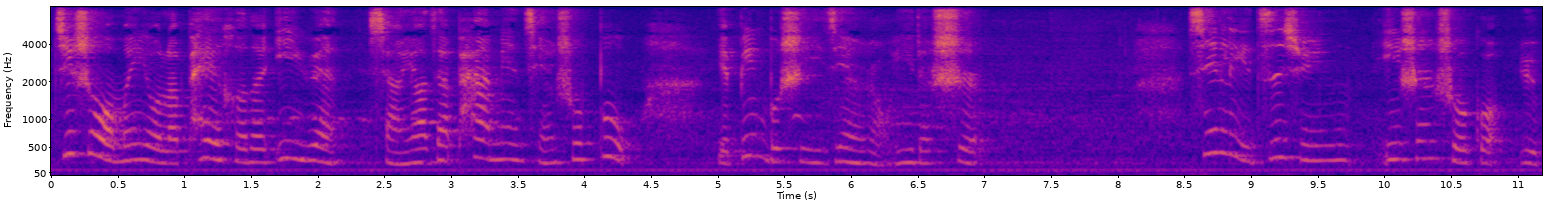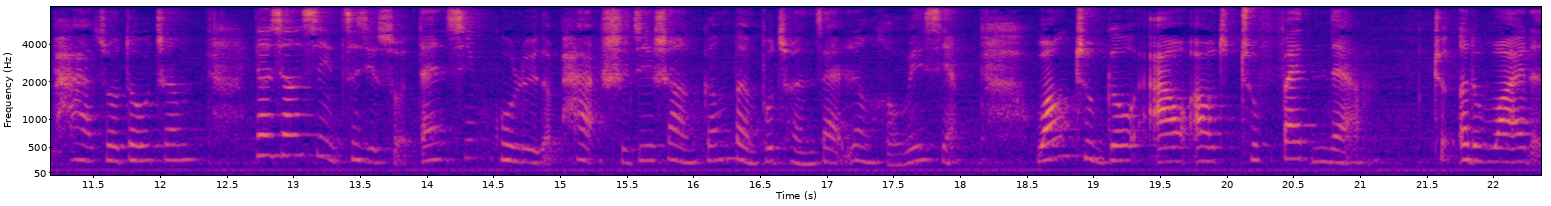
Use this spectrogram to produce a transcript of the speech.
即使我们有了配合的意愿，想要在怕面前说不，也并不是一件容易的事。心理咨询医生说过：“与怕做斗争，要相信自己所担心、顾虑的怕，实际上根本不存在任何危险。Want to go all out to fight them, to avoid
